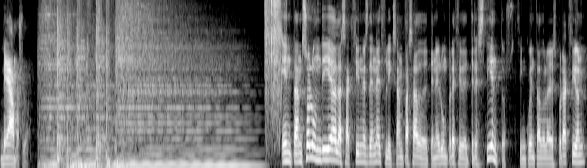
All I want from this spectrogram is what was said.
Veámoslo. En tan solo un día las acciones de Netflix han pasado de tener un precio de 350 dólares por acción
